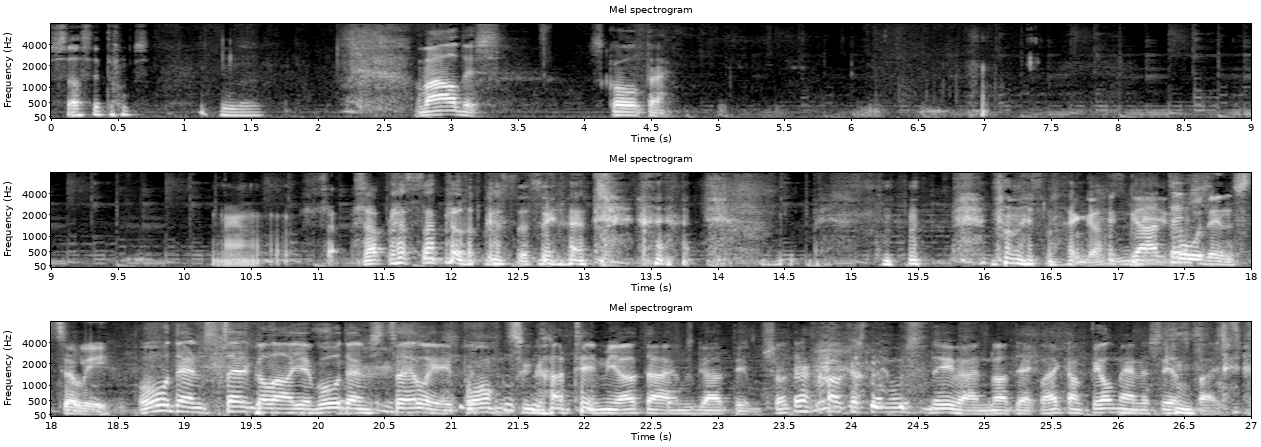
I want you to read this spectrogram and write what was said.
Sasitums. Nu, Valdis Skultē. Nē, nu, sa- saprast, saprot, kas tas ir. nu, neslēgās. Gati. Ūdens celī. Ūdens ceļgalā, jeb ūdens celī. Punkts Gatim, jautājums Gatim. Šodien kaut kas te mums dīvaini notiek, laikam pilnēnes iespējas.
